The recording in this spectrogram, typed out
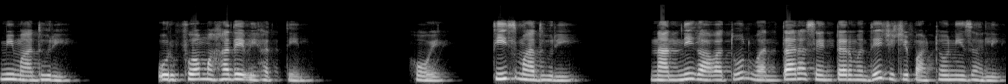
मी माधुरी. उर्फ महादेवी हत्तीन. होय तीच माधुरी. नान्नी गावातून वंतारा सेंटरमध्ये जिची पाठवणी झाली.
